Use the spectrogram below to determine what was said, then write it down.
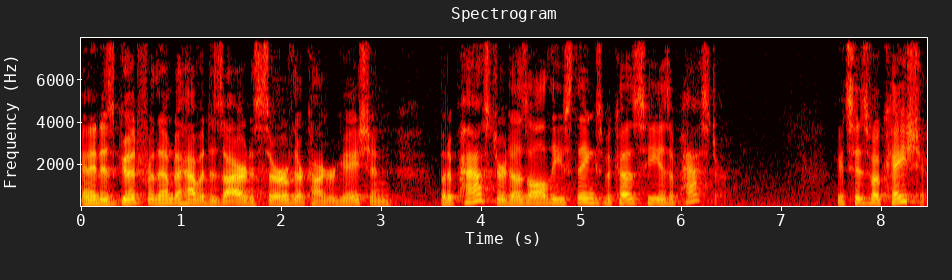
and it is good for them to have a desire to serve their congregation. But a pastor does all these things because he is a pastor, it's his vocation.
